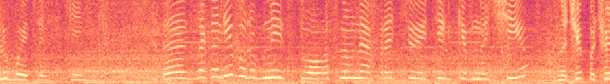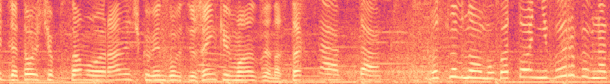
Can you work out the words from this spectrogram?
любительський. Е, Взагалі виробництво основне працює тільки вночі. Вночі печуть для того, щоб з самого раночку він був свіженький в магазинах, так? Так, так. В основному батонні вироби в нас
